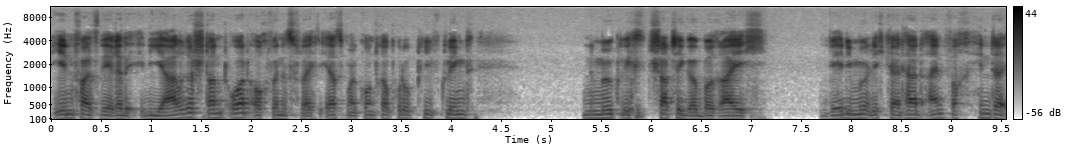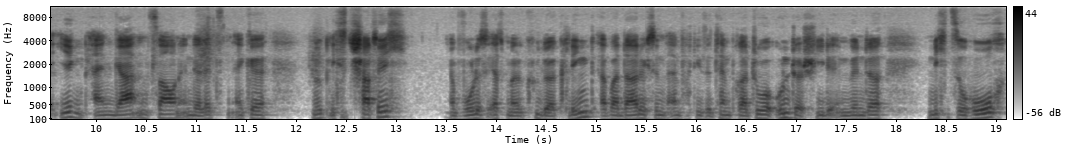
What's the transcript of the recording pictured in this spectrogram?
Jedenfalls wäre der idealere Standort, auch wenn es vielleicht erstmal kontraproduktiv klingt, ein möglichst schattiger Bereich. Wer die Möglichkeit hat, einfach hinter irgendeinen Gartenzaun in der letzten Ecke möglichst schattig, obwohl es erstmal kühler klingt, aber dadurch sind einfach diese Temperaturunterschiede im Winter nicht so hoch,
